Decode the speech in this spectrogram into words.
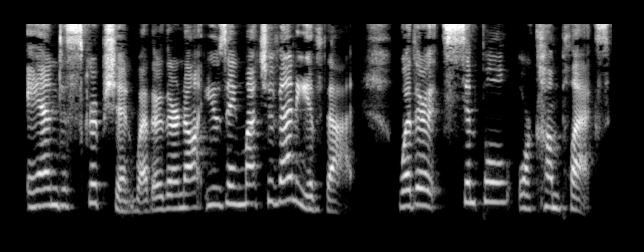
and description, whether they're not using much of any of that, whether it's simple or complex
